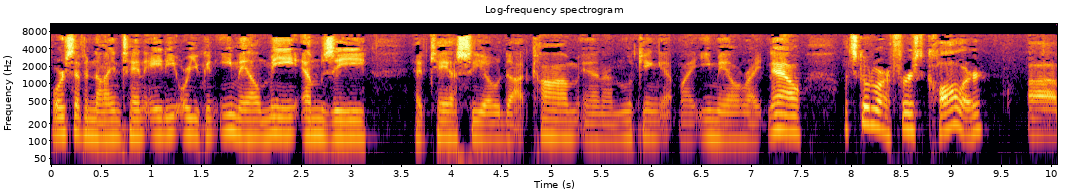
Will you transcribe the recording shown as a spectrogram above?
479 1080, or you can email me, mz at ksco.com, and I'm looking at my email right now. Let's go to our first caller. Uh,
